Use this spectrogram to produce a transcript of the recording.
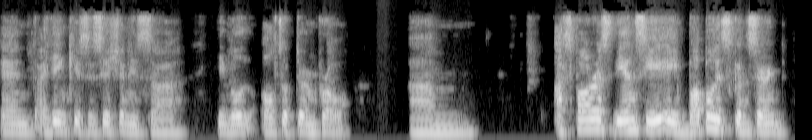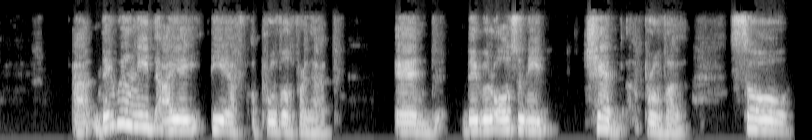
and I think his decision is uh, he will also turn pro. Um, as far as the NCAA bubble is concerned, uh, they will need IATF approval for that, and they will also need CHED approval. So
